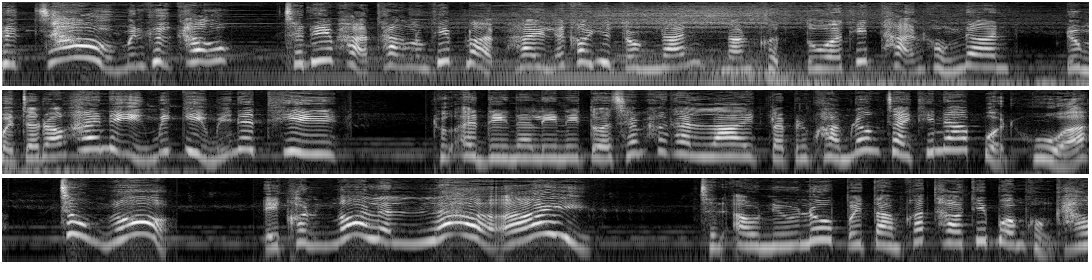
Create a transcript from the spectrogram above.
ระเจ้ามันคือเขา ฉันรีบหาทางลงที่ปลอดภัยและเขาอยู่ตรงนั้น นอนขดตัวที่ฐานของเนิน ดูเหมือนจะร้องไห้ในอีกไม่กี่วินาที ทุกอะดรีนาลีนในตัวฉันพังทลายกลายเป็นความโล่งใจที่น่าปวดหัว เจ้าโง่ไอ้คนโง่ละล่ะเอ้ยฉันเอานิ้วลูบไปตามข้อเท้าที่บวมของเขา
